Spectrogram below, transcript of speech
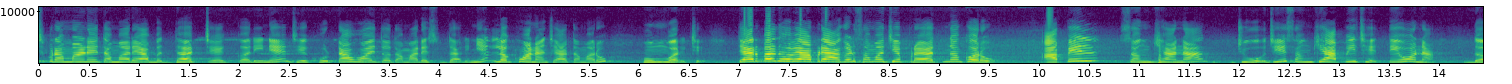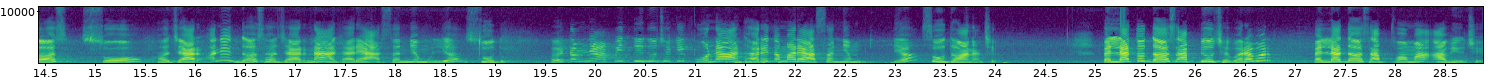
જ પ્રમાણે તમારે આ બધા જ ચેક કરીને જે ખોટા હોય તો તમારે સુધારીને લખવાના છે. આ તમારું હોમવર્ક છે. ત્યારબાદ હવે આપણે આગળ સમજીએ પ્રયત્ન કરો. આપેલ સંખ્યાના જુઓ, જે સંખ્યા આપી છે તેઓના દસ, સો, હજાર અને દસ હજારના આધારે આસન્ય મૂલ્ય શોધો. હવે તમને આપી જ દીધું છે કે કોના આધારે તમારે આસન્ય મૂલ્ય શોધવાના છે. પહેલાં તો દસ આપ્યું છે, બરાબર? પહેલાં દસ આપવામાં આવ્યું છે.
